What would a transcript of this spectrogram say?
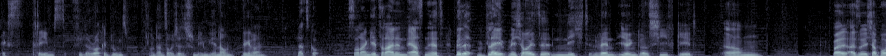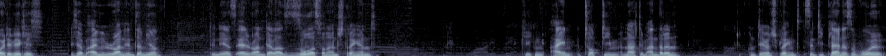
extremst viele Rocket Balloons. Und dann sollte das schon irgendwie hinhauen. Wir gehen rein. Let's go. So, dann geht's rein in den ersten Hit. Bitte blamet mich heute nicht, wenn irgendwas schief geht. Ähm, weil, also ich habe heute wirklich, ich habe einen Run hinter mir. Den ESL-Run, der war sowas von anstrengend. Gegen ein Top-Team nach dem anderen. Und dementsprechend sind die Pläne sowohl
